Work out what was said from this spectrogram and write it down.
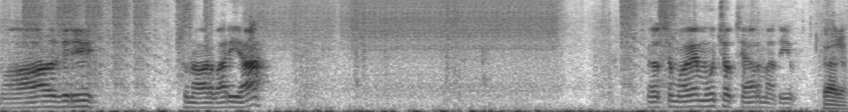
Madre. Es una barbaridad. Pero se mueve mucho este arma, tío. Claro.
